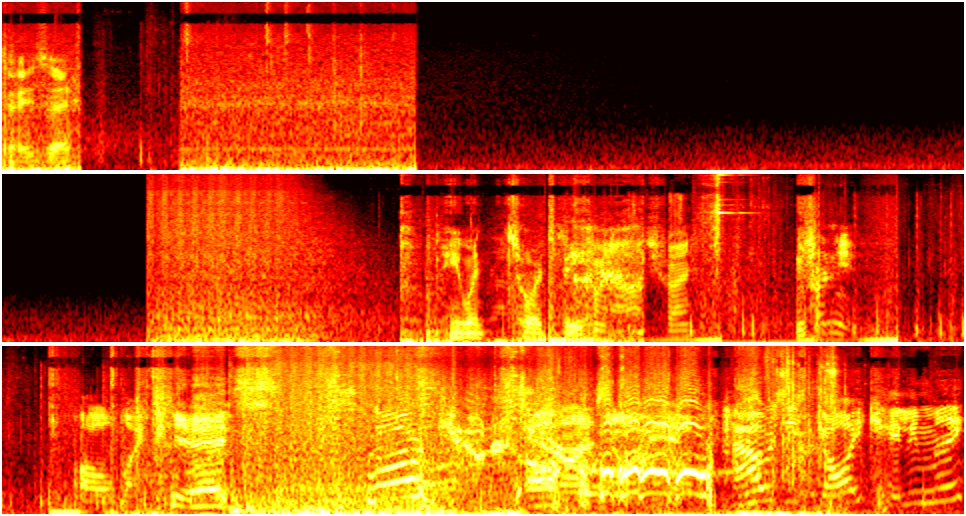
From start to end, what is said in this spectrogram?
There he's there. He went towards B. Coming out, archway. In front of you. Oh my god. Yes! Counter oh. How is this guy killing me?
